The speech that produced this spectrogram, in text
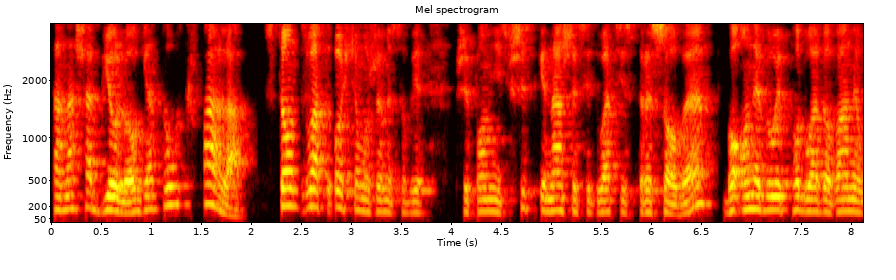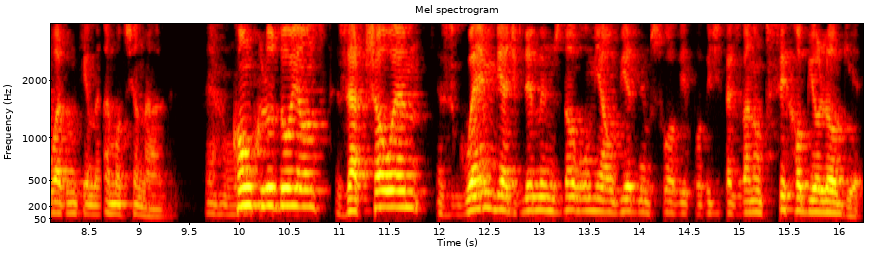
ta nasza biologia to utrwala. Stąd z łatwością możemy sobie przypomnieć wszystkie nasze sytuacje stresowe, bo one były podładowane ładunkiem emocjonalnym. Mhm. Konkludując, zacząłem zgłębiać, gdybym znowu miał w jednym słowie powiedzieć, tak zwaną psychobiologię,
